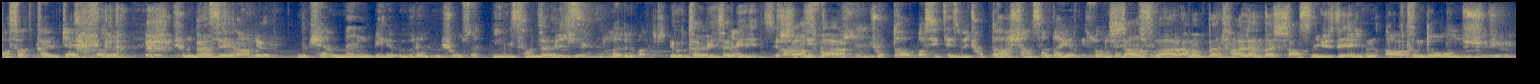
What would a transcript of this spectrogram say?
vasat geldi. Zaten şunu Ben seni anlıyorum. mükemmel bile öğrenmiş olsan insanların Tabii ki. sınırları var. Yok tabii tabii. Yani şans var. ettiğimizden Çok daha basitiz ve çok daha şansa dayanıyız. Onu Şans var ama ben halen daha şansın %50'nin altında olduğunu düşünüyorum.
